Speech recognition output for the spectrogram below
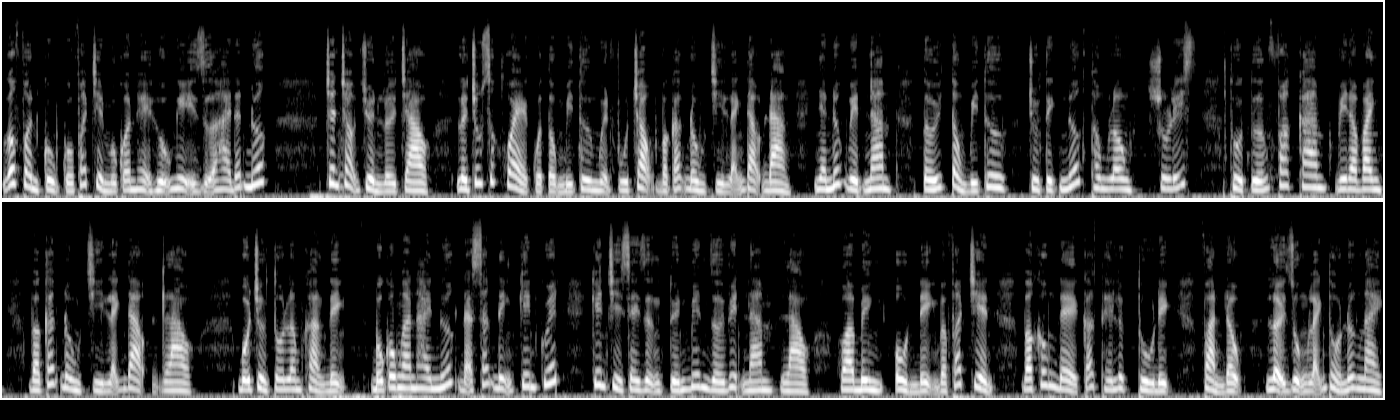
góp phần củng cố phát triển mối quan hệ hữu nghị giữa hai đất nước. Trân trọng chuyển lời chào, lời chúc sức khỏe của Tổng Bí thư Nguyễn Phú Trọng và các đồng chí lãnh đạo Đảng, Nhà nước Việt Nam tới Tổng Bí thư, Chủ tịch nước Thông Long Sulis, Thủ tướng Phakam Vinavanh và các đồng chí lãnh đạo Lào. Bộ trưởng Tô Lâm khẳng định Bộ Công an hai nước đã xác định kiên quyết, kiên trì xây dựng tuyến biên giới Việt Nam, Lào hòa bình, ổn định và phát triển và không để các thế lực thù địch, phản động lợi dụng lãnh thổ nước này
